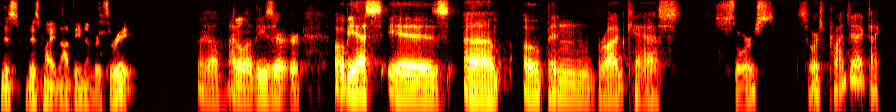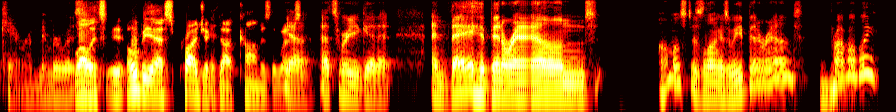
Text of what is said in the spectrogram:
this this might not be number three. Well, I don't know. These are OBS is um, open broadcast source source project. I can't remember what. It well, says. it's it, obsproject.com is the website. Yeah, that's where you get it, and they have been around almost as long as we've been around, mm-hmm. probably.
